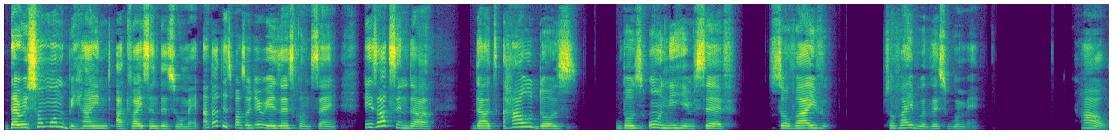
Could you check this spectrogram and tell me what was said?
There is someone behind advising this woman, and that is Pastor Jerry Eze's concern. He's asking that that how does does Ooni himself survive survive with this woman? How?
